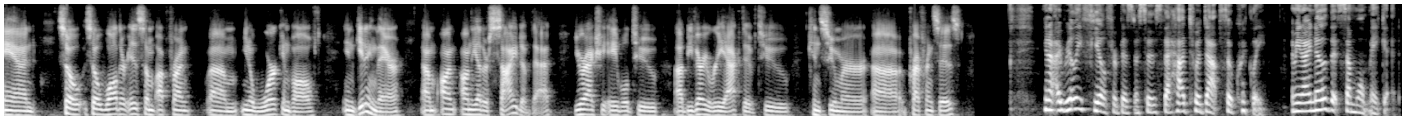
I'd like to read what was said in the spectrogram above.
And so so while there is some upfront um, you know work involved in getting there, um, on on the other side of that, you're actually able to uh, be very reactive to consumer uh, preferences. You know, I really feel for businesses that had to adapt so quickly. I mean, I know that some won't make it.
